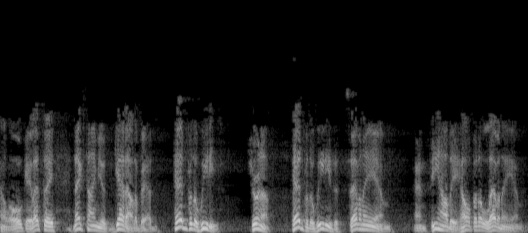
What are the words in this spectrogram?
Well, okay, let's say next time you get out of bed, head for the Wheaties. Sure enough, head for the Wheaties at 7 a.m. and see how they help at 11 a.m.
